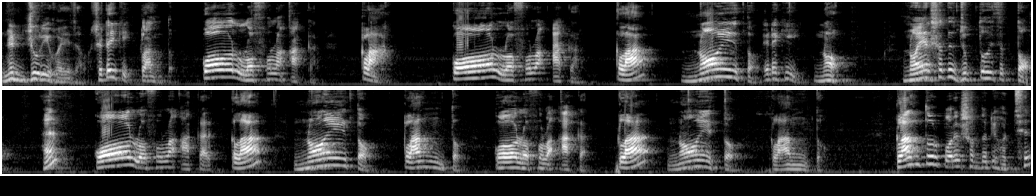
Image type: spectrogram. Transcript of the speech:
নির্জুরি হয়ে যাওয়া। সেটাই কি? ক্লান্ত। ক লফলা আকার। ক্লা। ক লফলা আকার। ক্লা নয় ত এটা কি? ন। নয়ের সাথে যুক্ত হয়েছে ত। হ্যাঁ? ক লফলা আকার। ক্লা নয় ত ক্লান্ত। ক লফলা আকার। ক্লা নয়ত ক্লান্ত। ক্লান্তর পরের শব্দটি হচ্ছে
